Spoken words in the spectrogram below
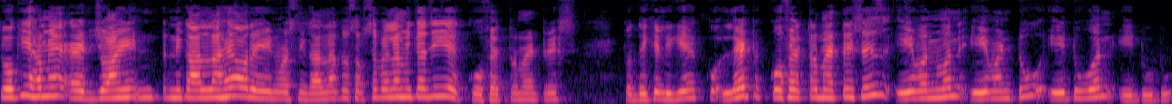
क्योंकि हमें एडजॉइंट निकालना है और ए इनवर्स निकालना है तो सबसे पहले हमें क्या चाहिए? कोफैक्टर मैट्रिक्स तो देखिए लिखिए let cofactor matrix A one one A one two A two one A two two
